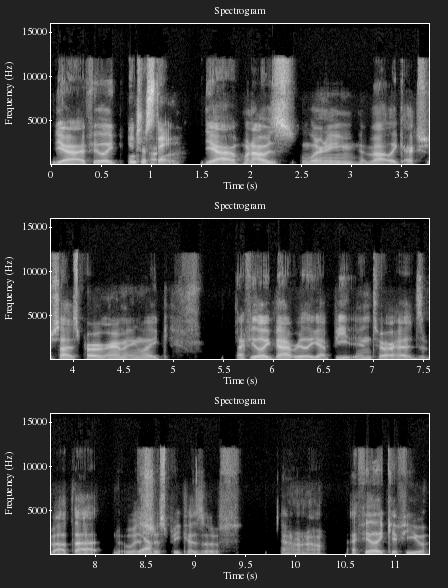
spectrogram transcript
yeah i feel like Interesting. yeah when i was learning about like exercise programming like i feel like that really got beat into our heads about that it was Yeah. just because of i don't know i feel like if you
